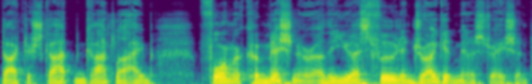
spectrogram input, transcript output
Dr. Scott Gottlieb, former commissioner of the U.S. Food and Drug Administration.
